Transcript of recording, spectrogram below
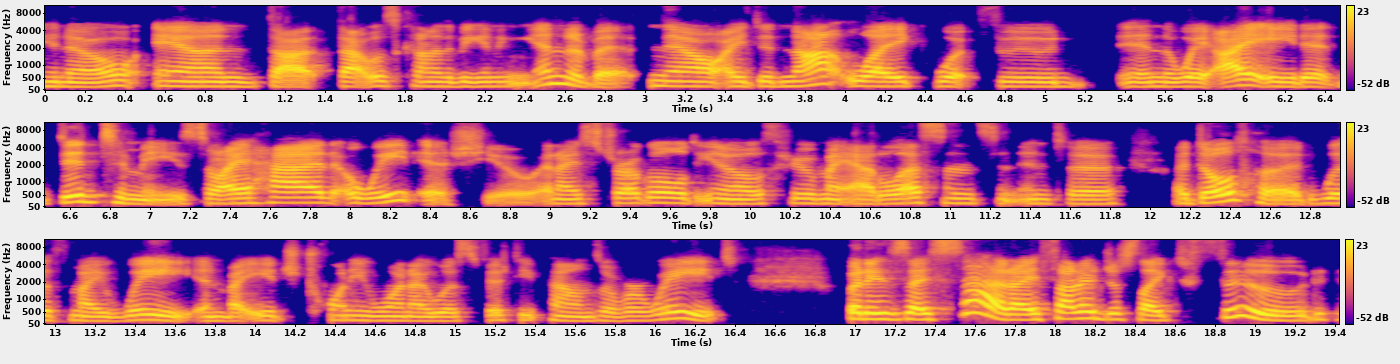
you know and that that was kind of the beginning end of it now i did not like what food in the way i ate it did to me so i had a weight issue and i struggled you know through my adolescence and into adulthood with my weight and by age 21 i was 50 pounds overweight but as i said i thought i just liked food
